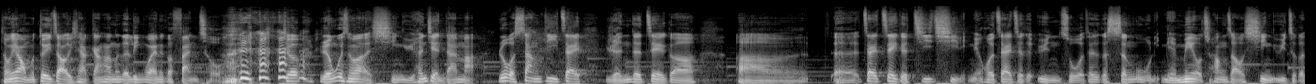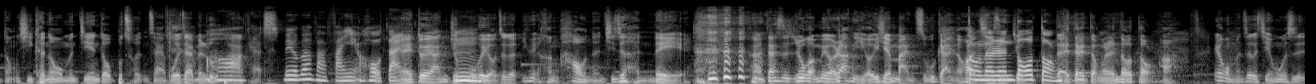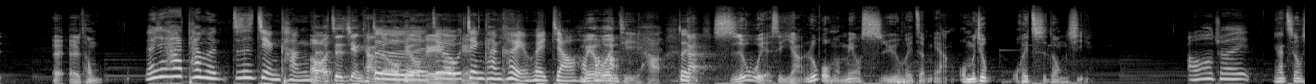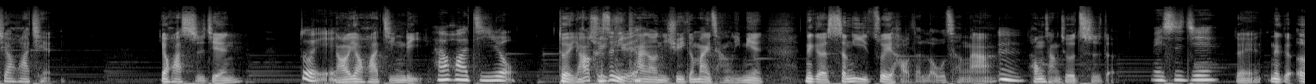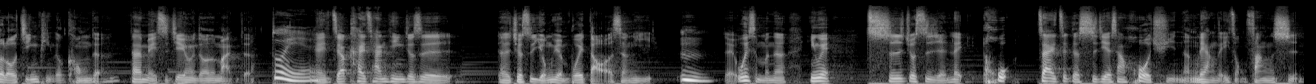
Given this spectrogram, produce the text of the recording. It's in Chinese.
同样，我们对照一下刚刚那个另外那个范畴，就人为什么要有性欲？很简单嘛，如果上帝在人的这个啊呃，呃，在这个机器里面，或在这个运作，在这个生物里面，没有创造性欲这个东西，可能我们今天都不存在，不会在那边录 podcast，没有办法繁衍后代。哎，对啊，你就不会有这个，嗯、因为很耗能，其实很累。但是如果没有让你有一些满足感的话，懂的人都懂，对对，懂的人都懂哈。因为我们这个节目是儿儿童。而且他他们这是健康的，哦，这是健康的，对对对 OK OK，这个健康课也会教，好好？没有问题。好，那食物也是一样，如果我们没有食欲会怎么样？我们就不会吃东西。哦，就会你看吃东西要花钱，要花时间，对，然后要花精力，还要花肌肉，对。然后可是你看哦，你去一个卖场里面，那个生意最好的楼层啊，嗯，通常就是吃的美食街，对，那个二楼精品都空的，但是美食街永远都是满的，对耶，哎，只要开餐厅就是。呃，就是永远不会倒的生意。嗯，对，为什么呢？因为吃就是人类获在这个世界上获取能量的一种方式。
